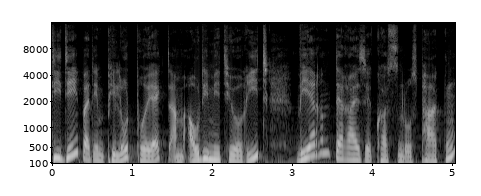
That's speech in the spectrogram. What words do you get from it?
Die Idee bei dem Pilotprojekt am Audi Meteorit, während der Reise kostenlos parken,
